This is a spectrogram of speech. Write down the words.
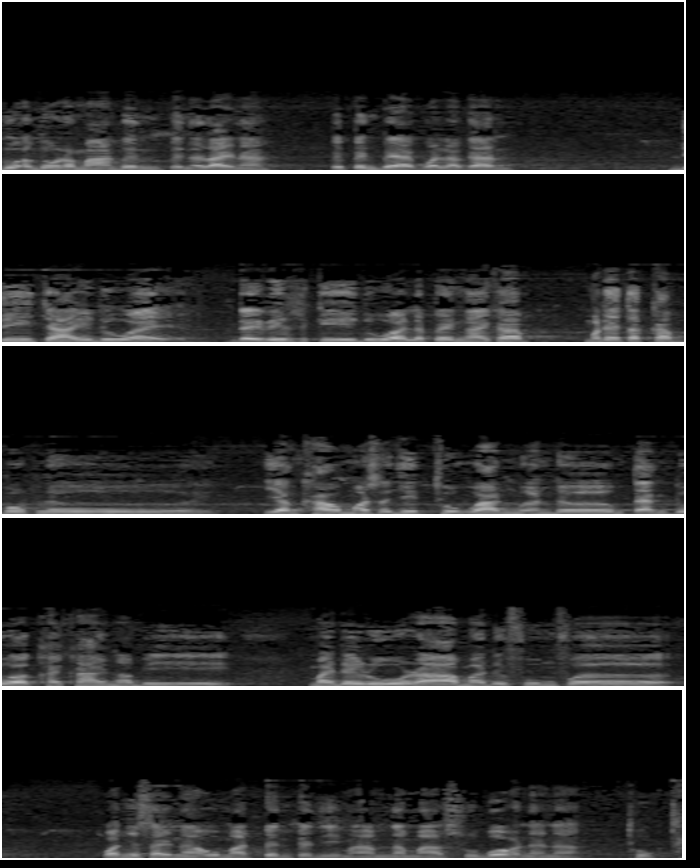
ดูอับดุลรามานเป็นเป็นอะไรนะเป็นเป็นแบบไว้แล้วกัน ดีใจด้วย ได้ริสกีด้วย แล้วเป็นไงครับไม่ได้ตะกับบดเลย ยังเข้ามัสยิดทุกวันเหมือนเดิม แต่งตัวคล้ายๆนบี ไม่ได้หรูหราไม่ได้ฟุ้งเฟ้อวันยไซนาอุมัดเป็นเป็นอิหมามนามาซูโบนะนะถูกแท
